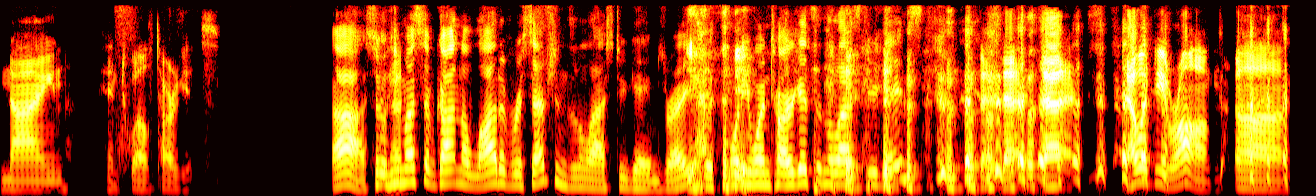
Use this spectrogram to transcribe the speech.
nine, and 12 targets. Ah, so he must have gotten a lot of receptions in the last two games, right? Yeah. With 21 targets in the last two games. That that that, that would be wrong. Um,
